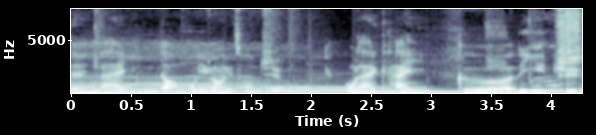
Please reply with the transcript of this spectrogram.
等来引导目的状语从句。我们来看一个例句，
